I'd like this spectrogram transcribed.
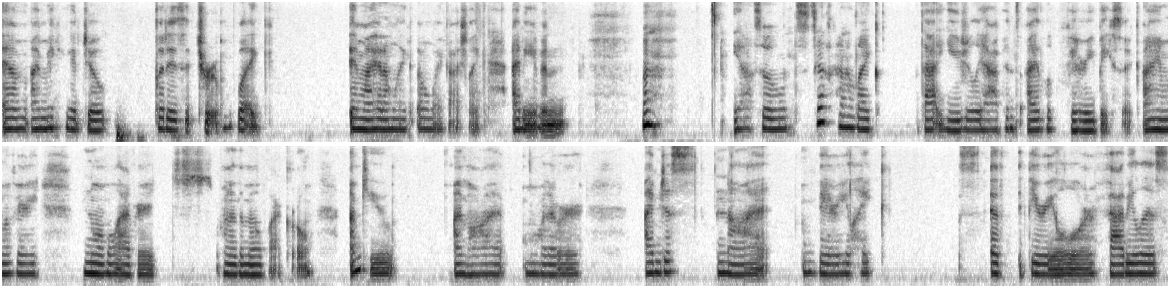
am I making a joke but is it true? Like in my head, I'm like, oh my gosh, like I didn't even. Yeah, so it's just kind of like that usually happens. I look very basic. I am a very normal, average, run of the mill black girl. I'm cute. I'm hot, whatever. I'm just not very like ethereal or fabulous.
